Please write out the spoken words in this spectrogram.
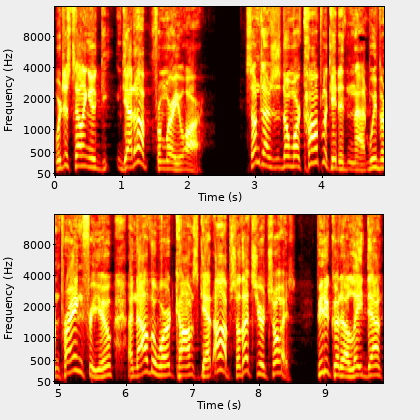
We're just telling you, get up from where you are. Sometimes it's no more complicated than that. We've been praying for you, and now the word comes, get up. So that's your choice. Peter could have laid down,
